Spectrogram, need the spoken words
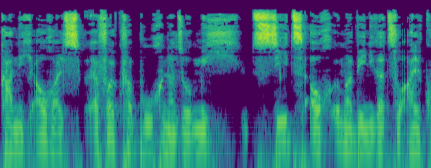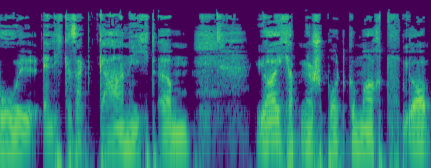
kann ich auch als Erfolg verbuchen. Also mich zieht's auch immer weniger zu Alkohol, ehrlich gesagt gar nicht. Ähm, ja, ich habe mehr Sport gemacht. Ja,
